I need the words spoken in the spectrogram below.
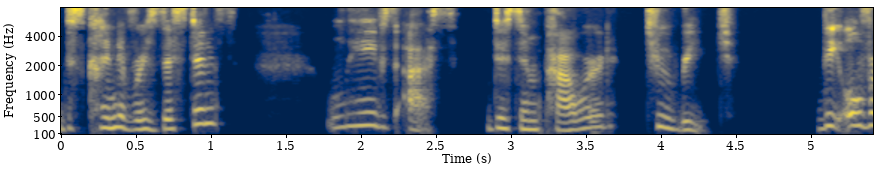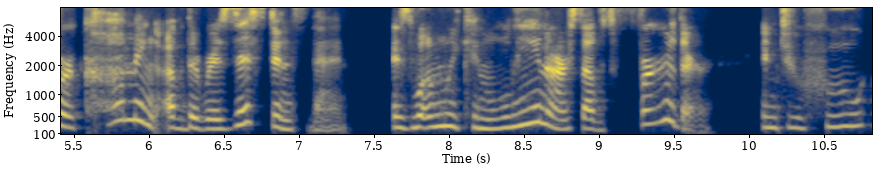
This kind of resistance leaves us disempowered to reach. The overcoming of the resistance, then, is when we can lean ourselves further into who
